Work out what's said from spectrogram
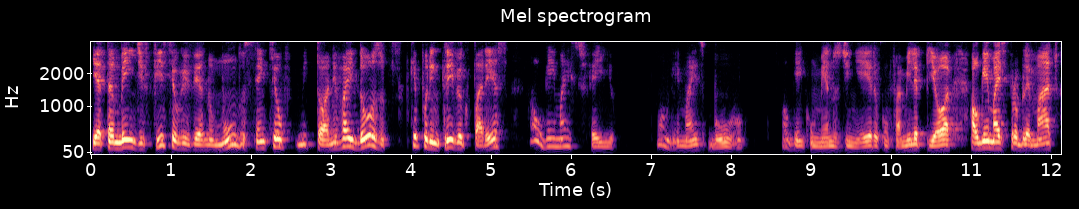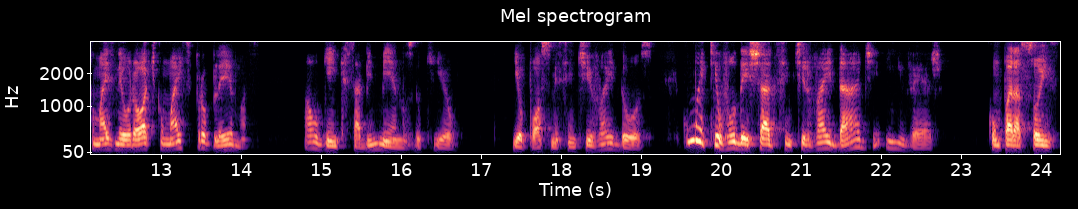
E é também difícil viver no mundo sem que eu me torne vaidoso, porque, por incrível que pareça, alguém mais feio, alguém mais burro, alguém com menos dinheiro, com família pior, alguém mais problemático, mais neurótico, mais problemas, alguém que sabe menos do que eu. E eu posso me sentir vaidoso. Como é que eu vou deixar de sentir vaidade e inveja? Comparações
